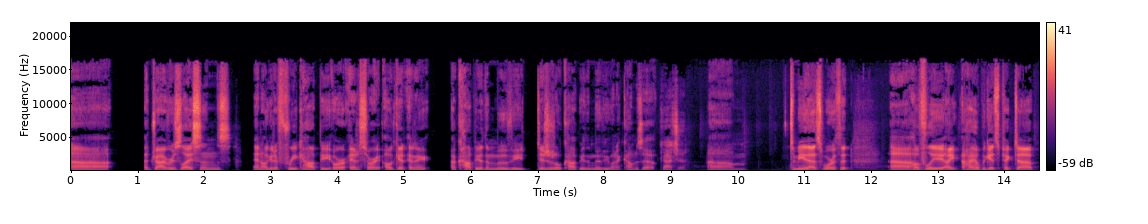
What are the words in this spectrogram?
uh, a driver's license, and I'll get a free copy, or uh, sorry, I'll get an, a, a copy of the movie, digital copy of the movie when it comes out. gotcha. Um, to me, that's worth it. Uh, hopefully, I, I hope it gets picked up.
